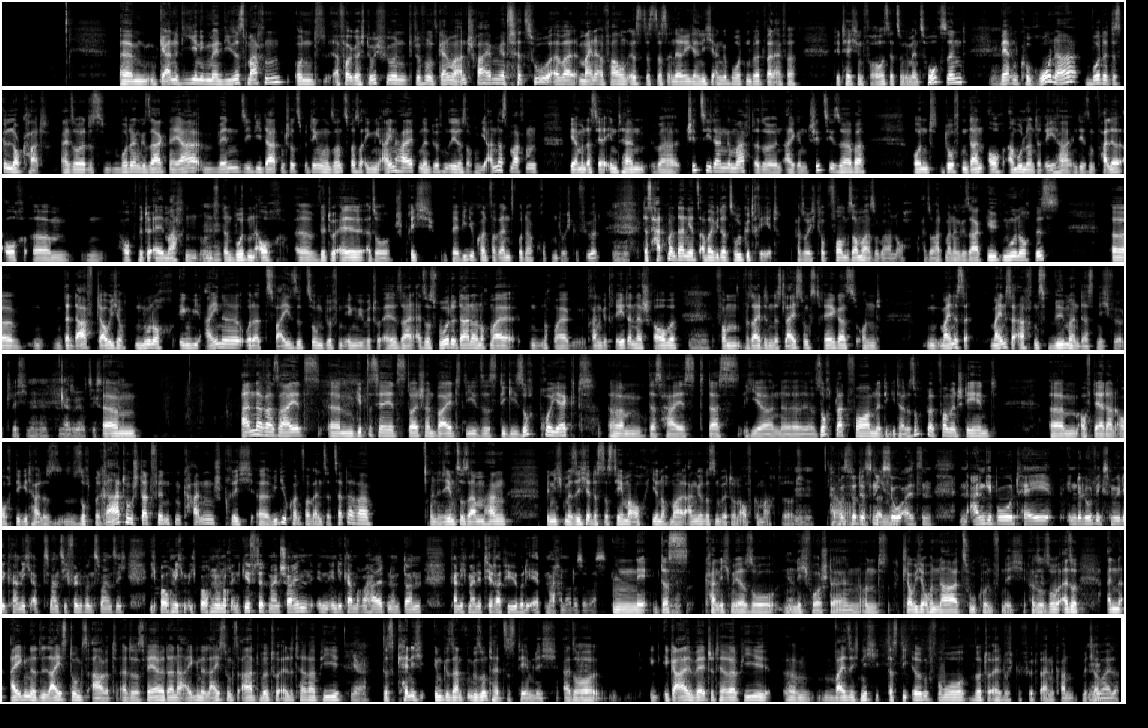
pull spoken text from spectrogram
ähm, gerne diejenigen mehr, die das machen und erfolgreich durchführen, dürfen uns gerne mal anschreiben jetzt dazu. Aber meine Erfahrung ist, dass das in der Regel nicht angeboten wird, weil einfach die technischen Voraussetzungen immens hoch sind. Mhm. Während Corona wurde das gelockert. Also das wurde dann gesagt, na ja, wenn Sie die Datenschutzbedingungen und sonst was irgendwie einhalten, dann dürfen Sie das auch irgendwie anders machen. Wir haben das ja intern über Jitsi dann gemacht, also einen eigenen Jitsi-Server und durften dann auch ambulante Reha in diesem Falle auch ähm, auch virtuell machen. Und mhm. dann wurden auch äh, virtuell, also sprich per Videokonferenz, wurden auch Gruppen durchgeführt. Mhm. Das hat man dann jetzt aber wieder zurückgedreht. Also ich glaube vorm Sommer sogar noch. Also hat man dann gesagt, gilt nur noch bis äh, da darf, glaube ich, auch nur noch irgendwie eine oder zwei Sitzungen dürfen irgendwie virtuell sein. Also es wurde da dann nochmal noch mal dran gedreht an der Schraube mhm. vom Seiten des Leistungsträgers und meines meines Erachtens will man das nicht wirklich. Mhm. Ja, so hört sich so ähm, Andererseits ähm, gibt es ja jetzt deutschlandweit dieses Digi-Sucht-Projekt. Ähm, das heißt, dass hier eine Suchtplattform, eine digitale Suchtplattform entsteht, ähm, auf der dann auch digitale Suchtberatung stattfinden kann, sprich äh, Videokonferenz etc. Und in dem Zusammenhang bin ich mir sicher, dass das Thema auch hier nochmal angerissen wird und aufgemacht wird. Mhm. Aber ja, es wird jetzt nicht so als ein, ein, Angebot, hey, in der Ludwigsmühle kann ich ab 2025, ich brauche nicht, ich brauche nur noch entgiftet meinen Schein in, in die Kamera halten und dann kann ich meine Therapie über die App machen oder sowas. Nee, das mhm. kann ich mir so ja. nicht vorstellen und glaube ich auch in naher Zukunft nicht. Also mhm. so, also eine eigene Leistungsart, also das wäre dann eine eigene Leistungsart, virtuelle Therapie. Ja. Das kenne ich im gesamten Gesundheitssystem nicht. Also e-, egal welche Therapie, ähm, weiß ich nicht, dass die irgendwo virtuell durchgeführt werden kann mittlerweile. Ja.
